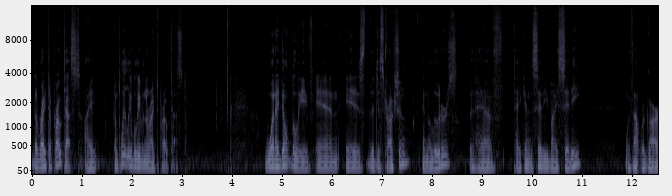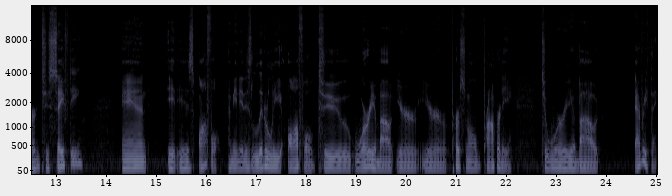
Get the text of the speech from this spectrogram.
the right to protest. I completely believe in the right to protest. What I don't believe in is the destruction and the looters that have taken city by city without regard to safety. And it is awful. I mean, it is literally awful to worry about your your personal property, to worry about everything,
